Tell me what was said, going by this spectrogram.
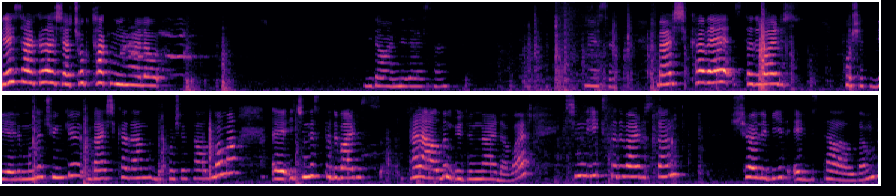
Neyse arkadaşlar çok takmayın hala. Bir daha anne dersen. Neyse. Bershka ve Stradivarius poşeti diyelim buna. Çünkü Bershka'dan bu poşeti aldım ama e, içinde Stradivarius'tan aldığım ürünler de var. Şimdi ilk Stradivarius'tan şöyle bir elbise aldım.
